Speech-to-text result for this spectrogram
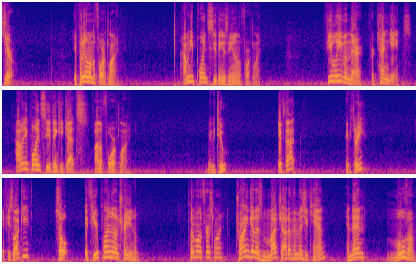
Zero. You're putting him on the fourth line. How many points do you think he's getting on the fourth line? If you leave him there for 10 games, how many points do you think he gets on the fourth line? Maybe two? If that? Maybe three? If he's lucky? So, if you're planning on trading him, put him on the first line. Try and get as much out of him as you can, and then move him,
